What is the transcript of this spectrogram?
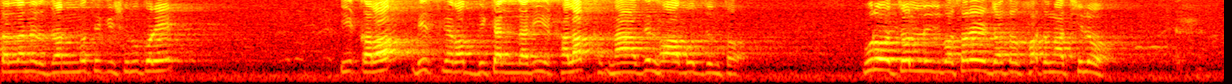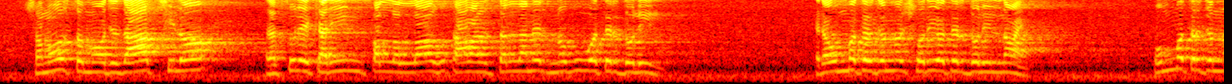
সাল্লামের জন্ম থেকে শুরু করে ইকরা নাজিল হওয়া পর্যন্ত। পুরো চল্লিশ বছরের যত ঘটনা ছিল, সমস্ত মজদাত ছিল রসুল করিম সাল্লামের নবুয়তের দলিল। এটা উম্মতের জন্য শরীয়তের দলিল নয়। উম্মতের জন্য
